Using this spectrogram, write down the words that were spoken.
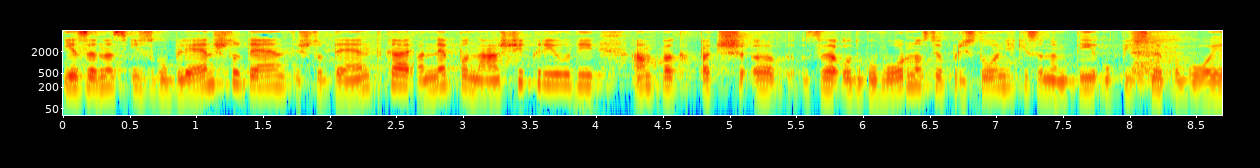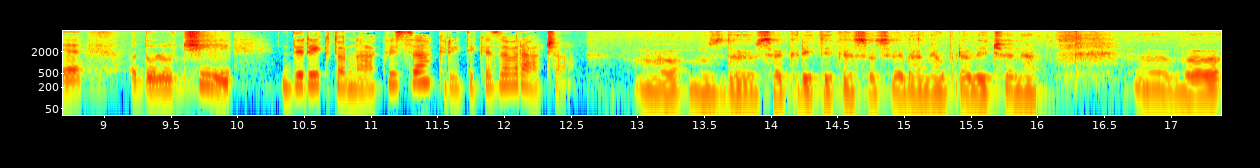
je za nas izgubljen študent, študentka, pa ne po naši krivdi, ampak pač uh, z odgovornostjo pristojnih, ki so nam te upisne pogoje uh, določili. Direktor Nakvisa kritike zavrača. Zdaj vse kritike so seveda neupravičene. V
